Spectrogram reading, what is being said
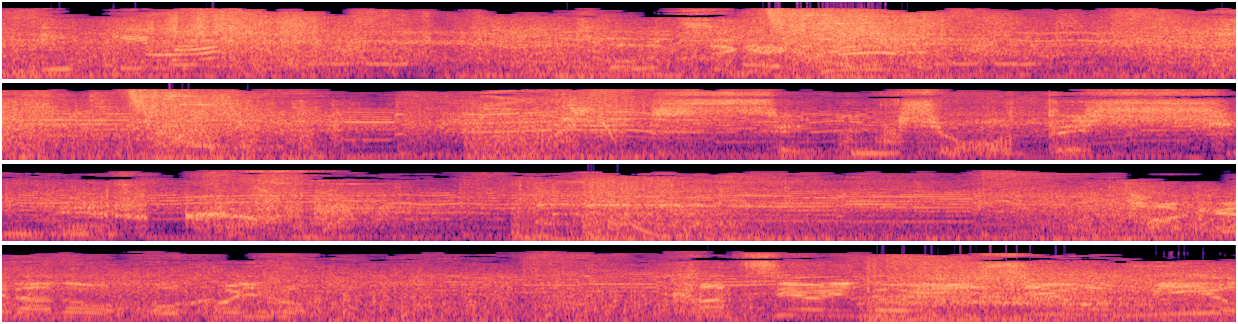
行きます。突撃戦場で死ねるか。武田の誇りを勝頼の意地を見よ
